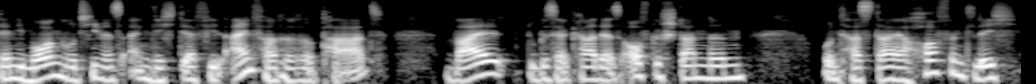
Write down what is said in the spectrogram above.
Denn die Morgenroutine ist eigentlich der viel einfachere Part, weil du bist ja gerade erst aufgestanden und hast daher hoffentlich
